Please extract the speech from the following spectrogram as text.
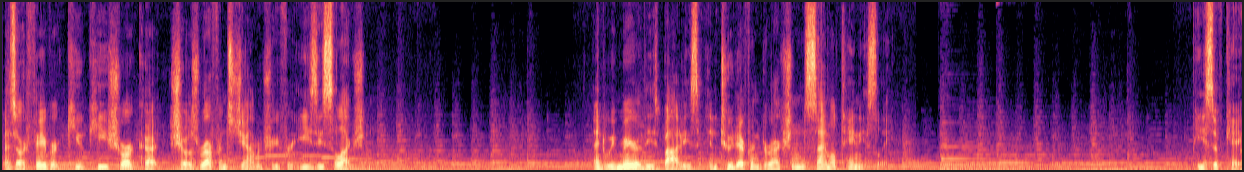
as our favorite Q key shortcut shows reference geometry for easy selection. And we mirror these bodies in two different directions simultaneously. Piece of cake.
